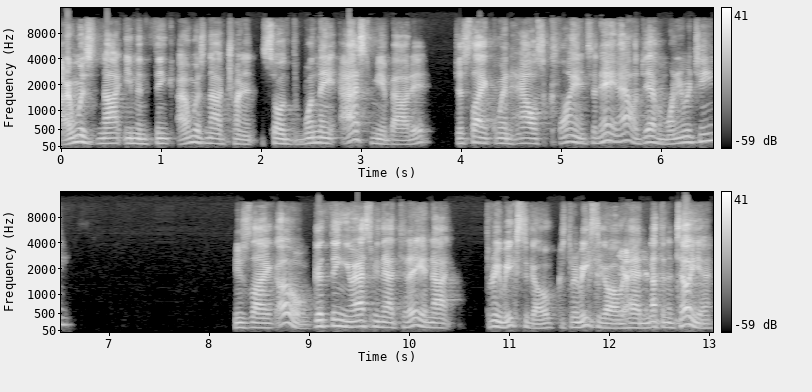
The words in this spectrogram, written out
I was not even think I was not trying to. So when they asked me about it, just like when Hal's client said, "Hey, Hal, do you have a morning routine?" He was like, "Oh, good thing you asked me that today and not three weeks ago, because three weeks ago I had nothing to tell you."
